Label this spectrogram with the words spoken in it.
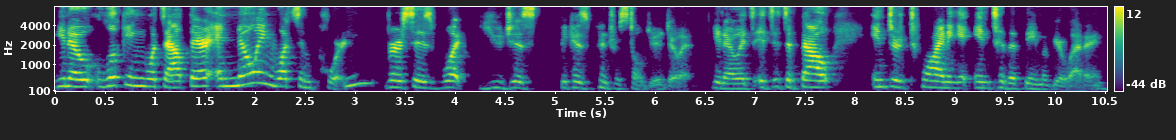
you know looking what's out there and knowing what's important versus what you just because pinterest told you to do it. You know it's it's it's about intertwining it into the theme of your wedding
